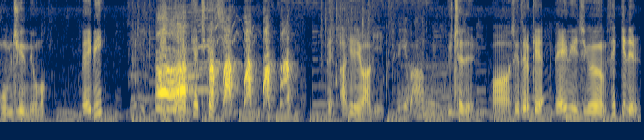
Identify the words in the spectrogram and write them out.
오 움직이는데요 막? baby? 어, catch catch. 베, 아기래요 아기. 되게 많아 보이네. 유체들. 와 저기서 이렇게 baby 지금 새끼들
